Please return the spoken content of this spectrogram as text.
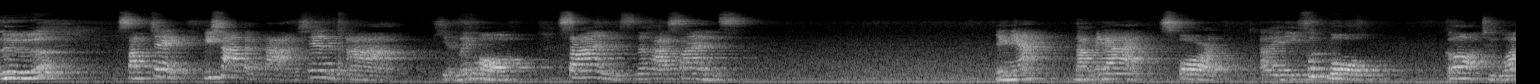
หรือ subject วิชาต่างๆ เช่นอ่าเขียนไม่พอ science นะคะ science อย่างเนี้ยนับไม่ได้ sport อะไรดีฟุตบอลก็ถือว่า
